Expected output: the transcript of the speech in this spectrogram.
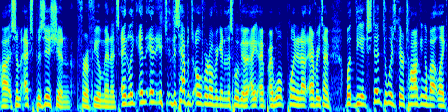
uh, some exposition for a few minutes, and like, and, and it's this happens over and over again in this movie. I, I I won't point it out every time, but the extent to which they're talking about, like,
